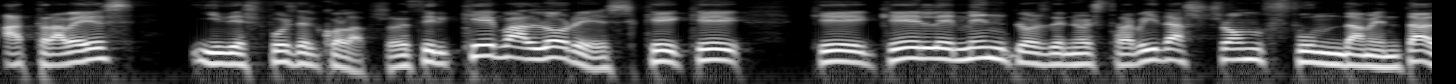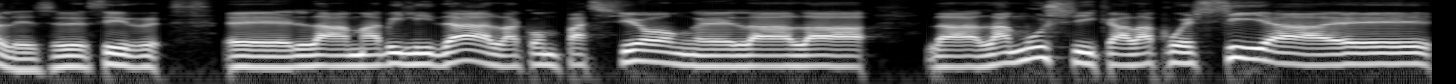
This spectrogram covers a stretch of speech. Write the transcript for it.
a través y después del colapso. Es decir, qué valores, qué, qué, qué, elementos de nuestra vida son fundamentales. Es decir, eh, la amabilidad, la compasión, eh, la, música, la poesía, eh,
